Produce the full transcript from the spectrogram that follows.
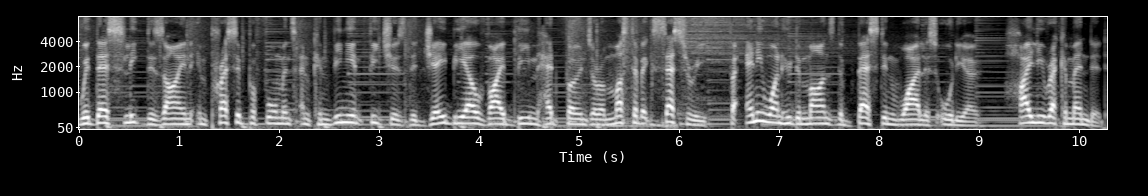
With their sleek design, impressive performance, and convenient features, the JBL Vibe Beam headphones are a must have accessory for anyone who demands the best in wireless audio. Highly recommended.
